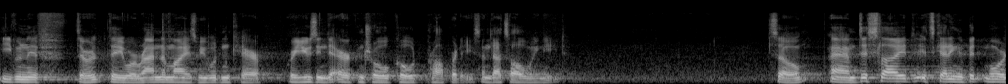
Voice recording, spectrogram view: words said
even if they were randomized, we wouldn't care. We're using the error control code properties, and that's all we need. So um, this slide, it's getting a bit more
